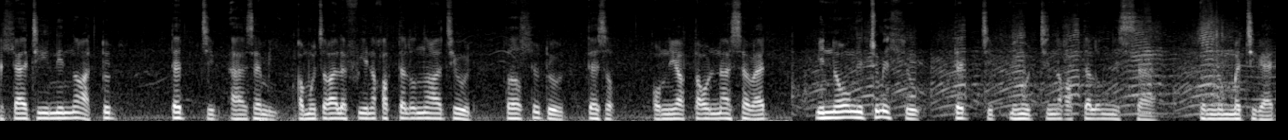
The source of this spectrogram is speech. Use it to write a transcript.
аллаатигинниннераттут татсип аасами qamuteraalaффинеқарталернератигут перлутуут тасеқ орниартаруннаассаваат миннерунгитсумиллу татсип мигутсиннеқарталерниссаа эрнумматигаат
